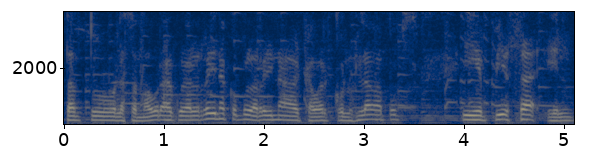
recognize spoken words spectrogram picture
tanto las armaduras a curar a la reina como la reina a acabar con los lavapops y empieza el,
